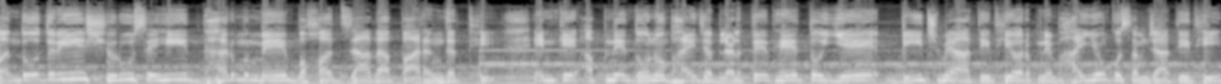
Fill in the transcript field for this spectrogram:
मंदोदरी शुरू से ही धर्म में बहुत ज़्यादा पारंगत थी। इनके अपने दोनों भाई जब लड़ते थे तो ये बीच में आती थी और अपने भाइयों को समझाती थी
